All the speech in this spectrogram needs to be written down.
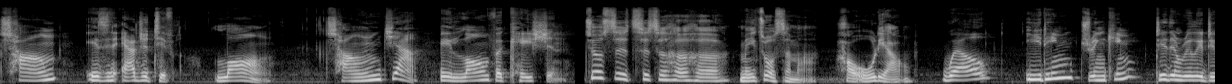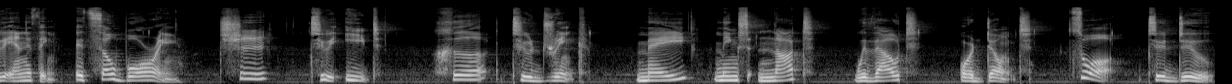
长 is an adjective, long. 长假 a long vacation. 就是吃吃喝喝，没做什么，好无聊。 Well, eating, drinking didn't really do anything. It's so boring. 吃 to eat, 喝 to drink. 没 means not, without, or don't. 做 to do.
